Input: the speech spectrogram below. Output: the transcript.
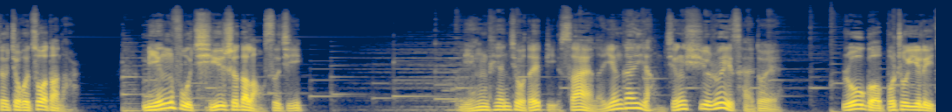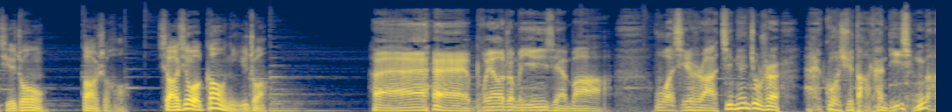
就就会做到哪儿，名副其实的老司机。明天就得比赛了，应该养精蓄锐才对。如果不注意力集中，到时候小心我告你一状。哎，不要这么阴险吧！我其实啊，今天就是哎过去打探敌情的，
